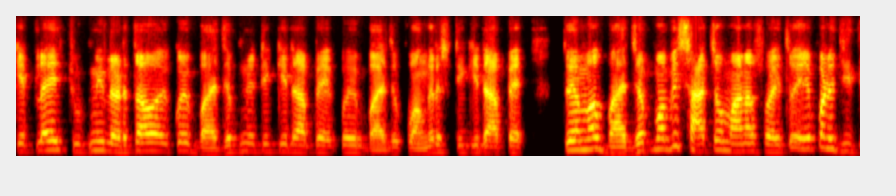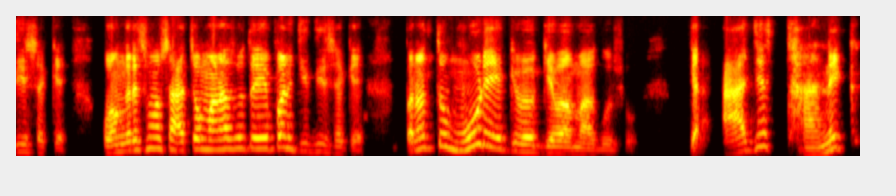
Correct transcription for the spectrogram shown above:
કેટલાય ચૂંટણી લડતા હોય, કોઈ ભાજપની ટિકિટ આપે, કોઈ ભાજપ કોંગ્રેસ ટિકિટ આપે, તો એમાં ભાજપમાં બી સાચો માણસ હોય તો એ પણ જીતી શકે. કોંગ્રેસમાં સાચો માણસ હોય તો એ પણ જીતી શકે. પરંતુ મૂળ એ કહેવા કહેવા માંગુ છું કે આ જે સ્થાનિક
